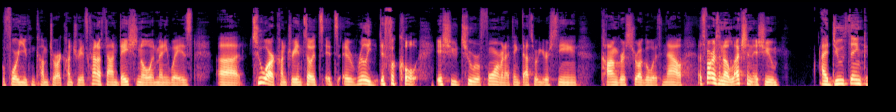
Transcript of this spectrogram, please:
before you can come to our country. It's kind of foundational in many ways uh, to our country, and so it's it's a really difficult issue to reform, and I think that's what you're seeing Congress struggle with now. As far as an election issue, I do think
